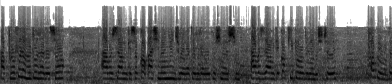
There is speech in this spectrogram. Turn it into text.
앞으로 훈련을 더 잘해서 아버지 장님께서 꼭 아시는 윤주가가 되리라고 결심했습니다. 아버지 장님께 꼭 기쁨을 드리는 것이 저의 파부입니다.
